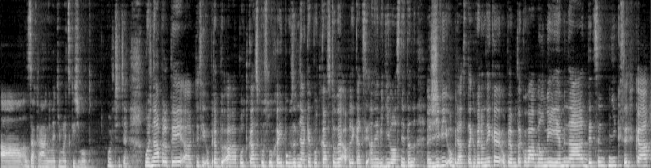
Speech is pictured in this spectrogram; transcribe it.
a zachráníme tím lidský život. Určitě. Možná pro ty, kteří opravdu podcast poslouchají pouze v nějaké podcastové aplikaci a nevidí vlastně ten živý obraz, tak Veronika je opravdu taková velmi jemná, decentní, křehká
